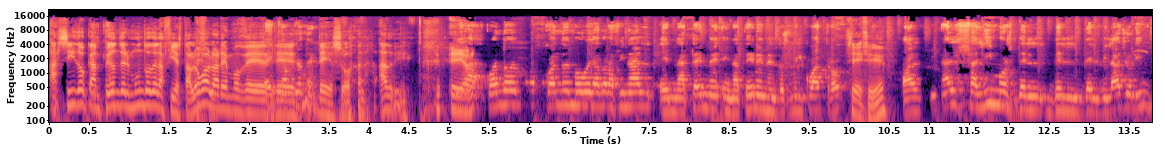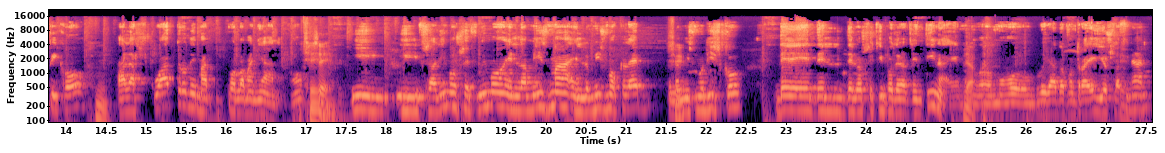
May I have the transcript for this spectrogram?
Ha sido campeón del mundo de la fiesta. Luego hablaremos de, de- de- de eso. Adri. eh, cuando, hemos- cuando hemos llegado a la final en Atenas en, Atenas en el 2004, Sí. Sí. al final salimos del, del, del villaggio olímpico a las 4 de por la mañana, ¿no? Hmm. Sí. Y, y salimos, se fuimos en la misma, en el mismo club, en Sí. el mismo disco de, del- de los equipos de la Argentina. Hemos jugado contra ellos la final.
